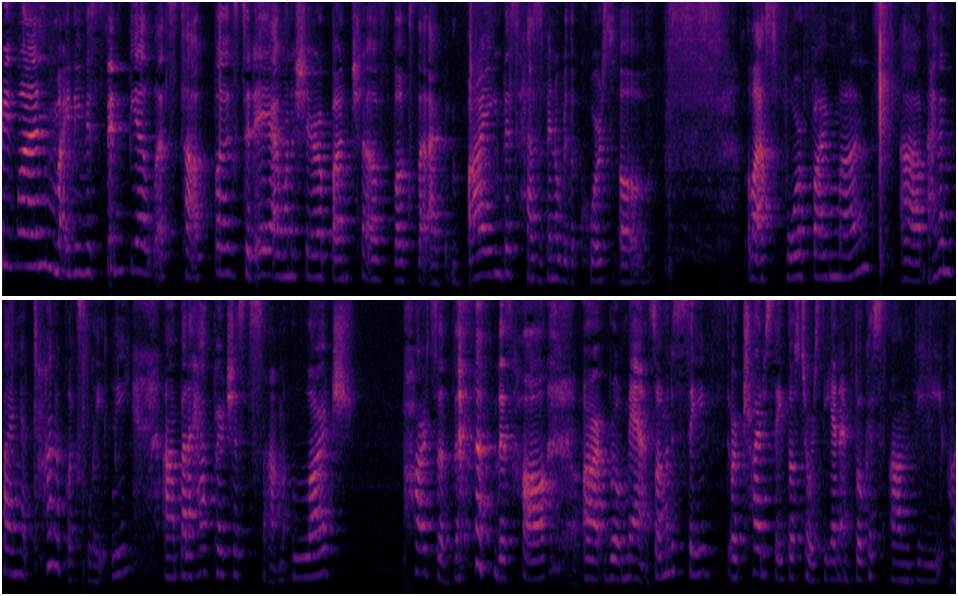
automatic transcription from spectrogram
everyone, my name is Cynthia. Let's talk books. Today I want to share a bunch of books that I've been buying. This has been over the course of the last four or five months. Um, I haven't been buying a ton of books lately, um, but I have purchased some large parts of the, this haul are romance. So I'm going to save or try to save those towards the end and focus on the uh,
